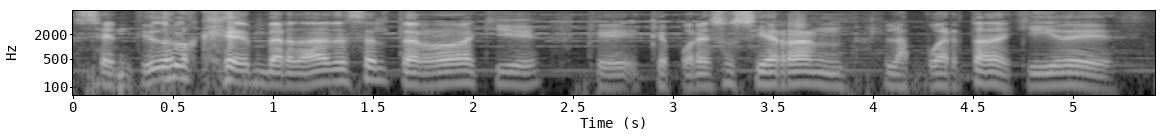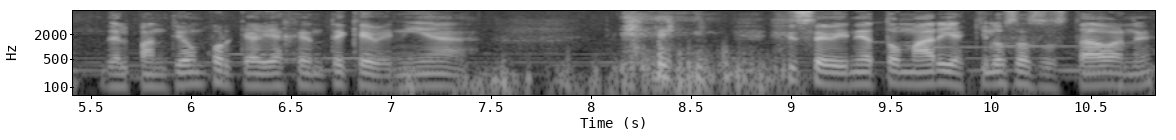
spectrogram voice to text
sentido lo que en verdad es el terror aquí, ¿eh? que, que, por eso cierran la puerta de aquí de, del panteón porque había gente que venía y, se venía a tomar y aquí los asustaban, ¿eh?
